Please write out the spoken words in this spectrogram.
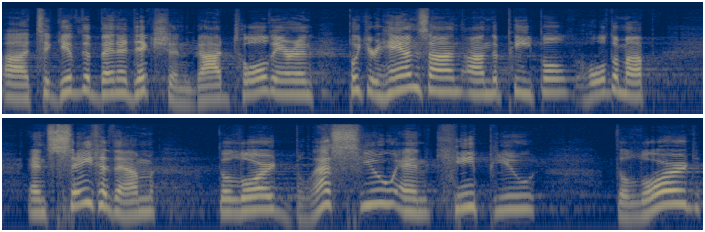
uh, to give the benediction. God told Aaron, Put your hands on, on the people, hold them up, and say to them, The Lord bless you and keep you. The Lord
